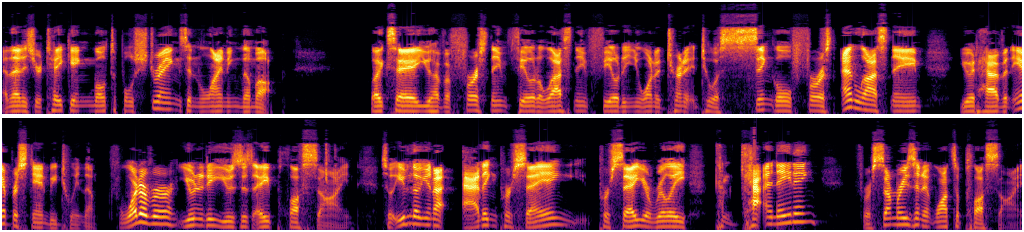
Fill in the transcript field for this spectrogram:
and that is you're taking multiple strings and lining them up. Like say you have a first name field, a last name field, and you want to turn it into a single first and last name, you would have an ampersand between them. For whatever, Unity uses a plus sign. So even though you're not adding per se, per se, you're really concatenating. For some reason, it wants a plus sign.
